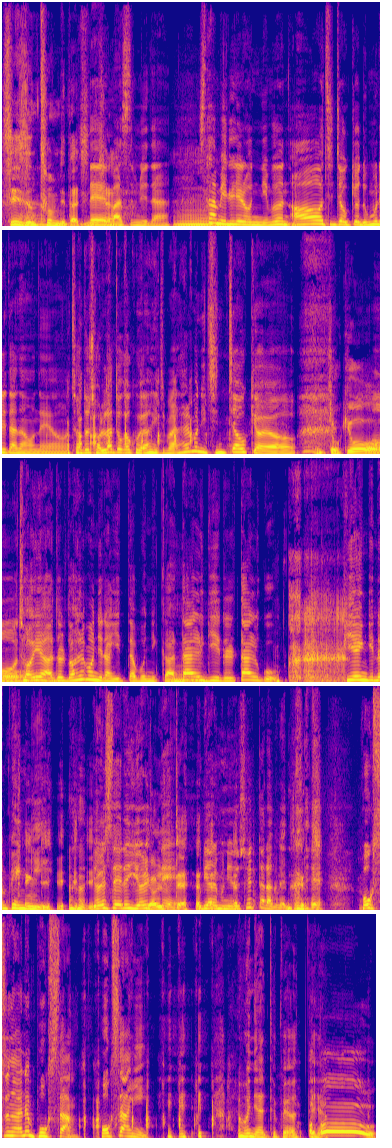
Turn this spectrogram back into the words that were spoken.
시즌 2입니다, 진짜. 음. 네, 맞습니다. 3115님은 아 진짜 웃겨 눈물이 다 나오네요. 저도 전라도가 고향이지만 할머니 진짜 웃겨요. 그쪽요. 어, 저희 아들도 할머니랑 있다 보니까 음. 딸기를 딸고 비행기는 뱅기, 열쇠는 열대. 열대. 우리 할머니는 쇠따라 그랬는데 복숭아는 복상, 복상이 할머니한테 배웠대요. 오!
